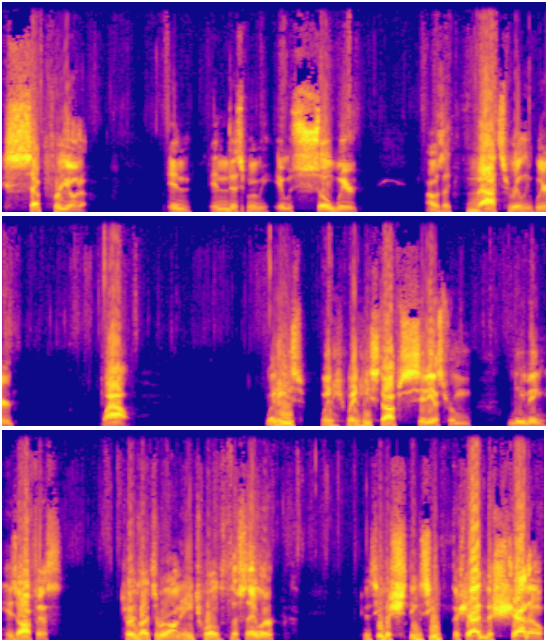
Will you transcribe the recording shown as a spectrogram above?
except for Yoda in in this movie. It was so weird. I was like, that's really weird. Wow. When he's when he, when he stops Sidious from leaving his office, turns lightsaber on and he twirls the saber. You can see the you can see the the shadow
